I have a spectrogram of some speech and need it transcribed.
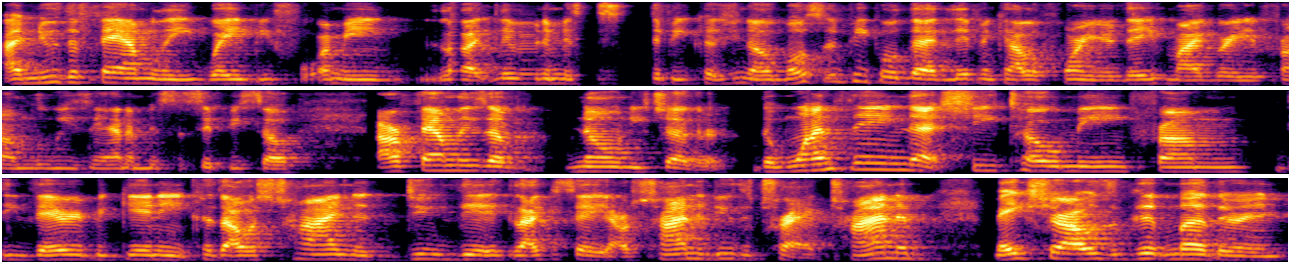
I knew the family way before, I mean, like living in Mississippi, because, you know, most of the people that live in California, they've migrated from Louisiana, Mississippi. So our families have known each other. The one thing that she told me from the very beginning, because I was trying to do this, like you say, I was trying to do the track, trying to make sure I was a good mother and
